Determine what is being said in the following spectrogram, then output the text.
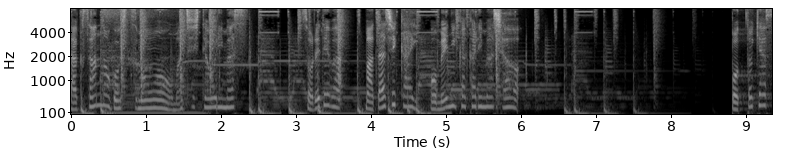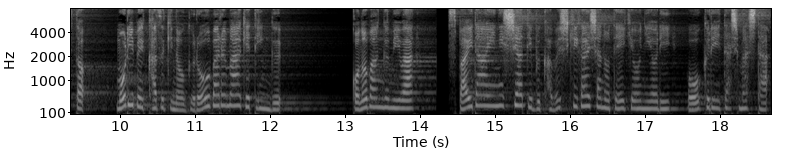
たくさんのご質問をお待ちしております。それではまた次回お目にかかりましょう。ポッドキャスト森部和樹のグローバルマーケティング。この番組はスパイダーイニシアティブ株式会社の提供によりお送りいたしました。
